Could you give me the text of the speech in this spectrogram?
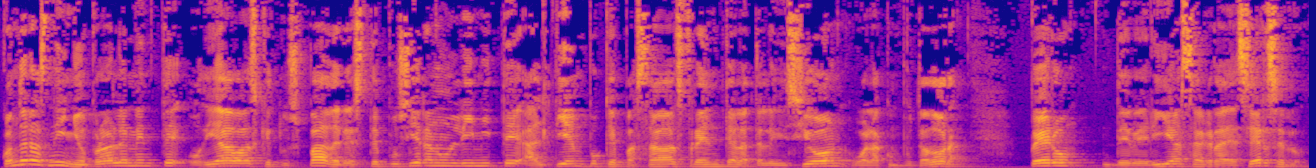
Cuando eras niño probablemente odiabas que tus padres te pusieran un límite al tiempo que pasabas frente a la televisión o a la computadora, pero deberías agradecérselo,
